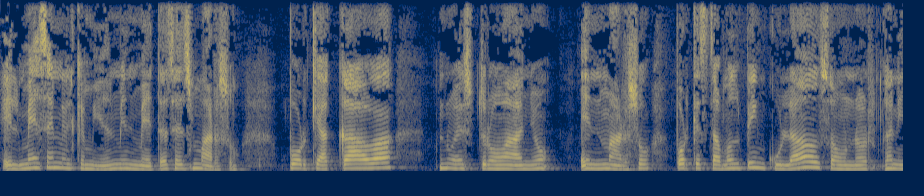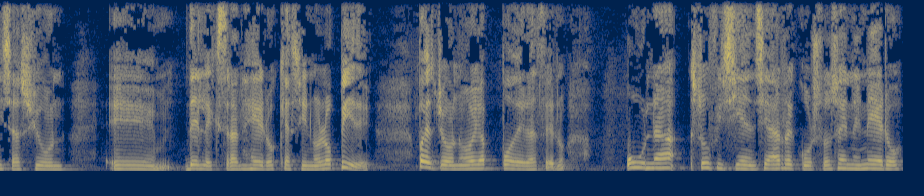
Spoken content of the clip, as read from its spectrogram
el mes en el que miden mis metas es marzo, porque acaba nuestro año en marzo, porque estamos vinculados a una organización eh, del extranjero que así no lo pide, pues yo no voy a poder hacer una suficiencia de recursos en enero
